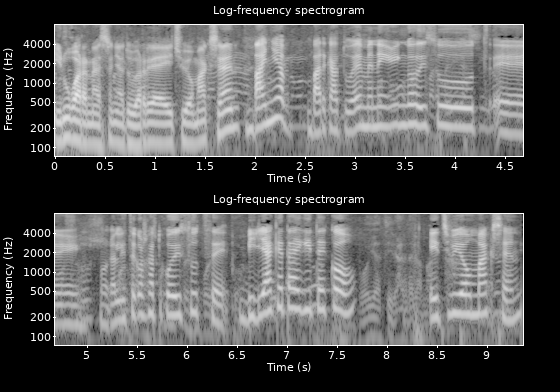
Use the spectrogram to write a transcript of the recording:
hirugarrena esainatu berria da HBO Maxen. Baina, barkatu, eh, egingo dizut, eh, galitzeko eskatuko dizut, ze, bilaketa egiteko, HBO Maxen,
